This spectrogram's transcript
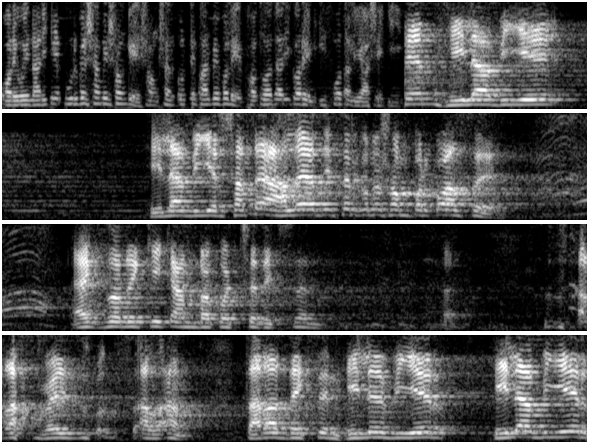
পরে ওই নারীকে পূর্বের স্বামীর সঙ্গে সংসার করতে পারবে বলে ফতোয়া জারি করেন ইসমত আলী আশিকি। হিলা বিয়ে। হিলা বিয়ের সাথে আহলে হাদিসের কোনো সম্পর্ক আছে? একজনে কি কাণ্ড করছে দেখছেন? যারা ফেসবুক চালান, তারা দেখছেন হিলে বিয়ের, হিলা বিয়ের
